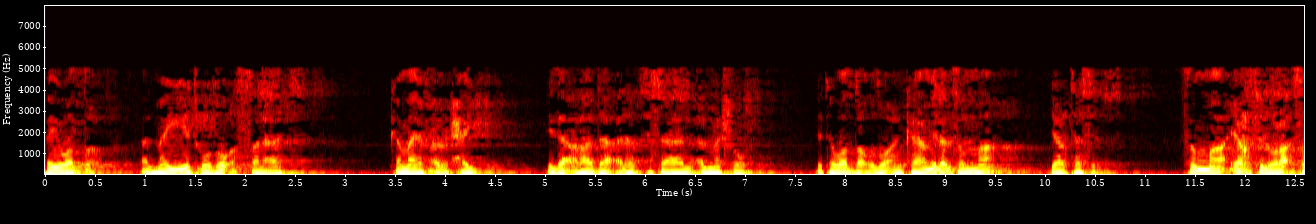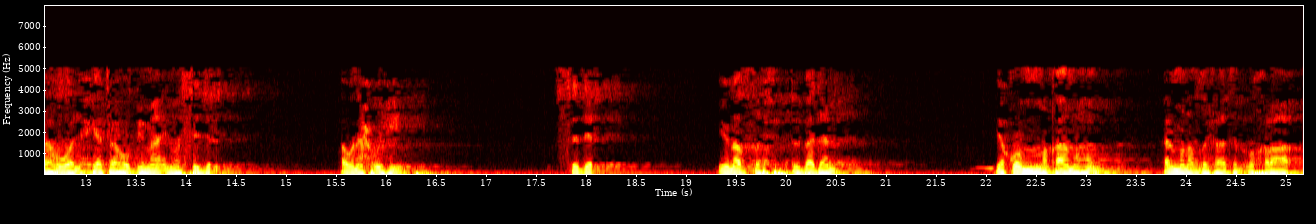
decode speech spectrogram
فيوضأ. الميت وضوء الصلاة كما يفعل الحي إذا أراد الاغتسال المشروع. يتوضأ وضوءا كاملا ثم يغتسل ثم يغسل رأسه ولحيته بماء وسدر أو نحوه. السدر ينظف البدن يقوم مقامه المنظفات الأخرى.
